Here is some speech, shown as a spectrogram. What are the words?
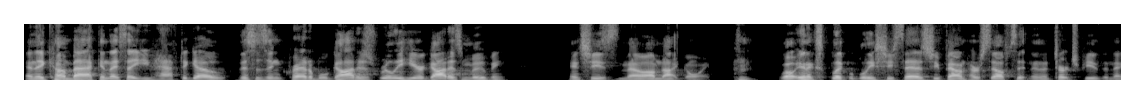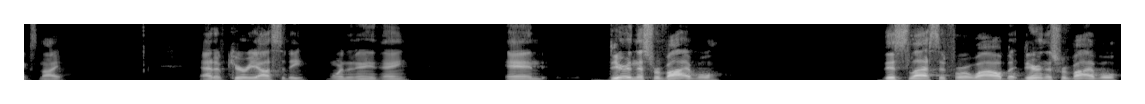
And they come back and they say, You have to go. This is incredible. God is really here. God is moving. And she's, No, I'm not going. well, inexplicably, she says she found herself sitting in a church pew the next night out of curiosity more than anything. And during this revival, this lasted for a while, but during this revival,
